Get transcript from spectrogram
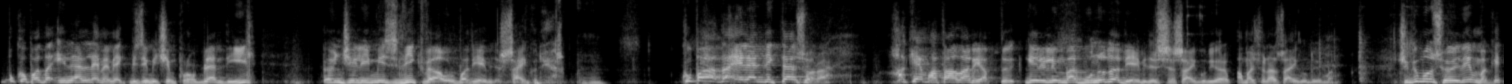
Bu kupada ilerlememek bizim için problem değil. Önceliğimiz lig ve Avrupa diyebilir. Saygı duyuyorum. Kupada elendikten sonra hakem hatalar yaptı. Gerilim var bunu da diyebilirsin saygı duyuyorum. Ama şuna saygı duymam. Çünkü bunu söylediğim vakit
